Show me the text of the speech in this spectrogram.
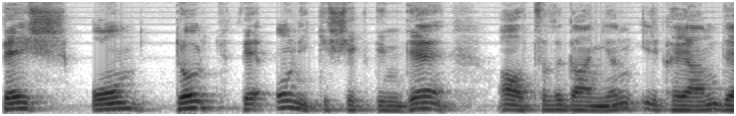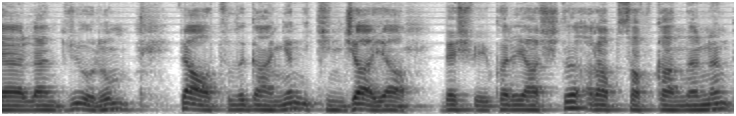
5, 10, 4 ve 12 şeklinde altılı ganyanın ilk ayağını değerlendiriyorum. Ve altılı ganyanın ikinci ayağı 5 ve yukarı yaşlı Arap safkanlarının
